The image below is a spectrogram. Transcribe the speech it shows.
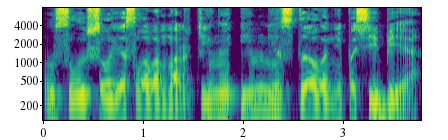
Услышал я слова Мартины, и мне стало не по себе.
